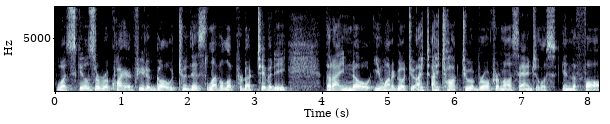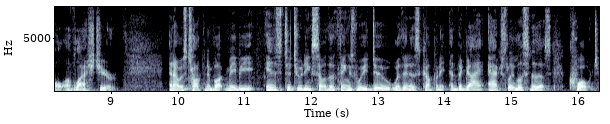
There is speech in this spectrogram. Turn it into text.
What skills are required for you to go to this level of productivity that I know you want to go to? I, I talked to a broker in Los Angeles in the fall of last year. And I was talking about maybe instituting some of the things we do within his company. And the guy actually, listen to this quote,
